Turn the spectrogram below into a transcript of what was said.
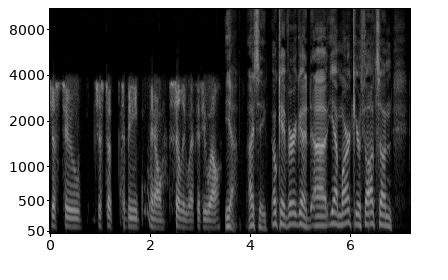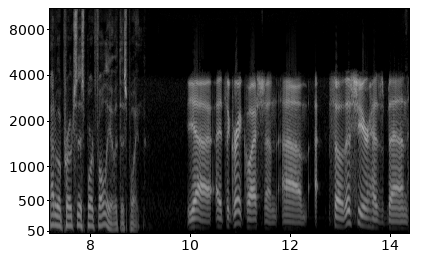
just to just to to be you know silly with, if you will. Yeah, I see. Okay, very good. Uh, yeah, Mark, your thoughts on how to approach this portfolio at this point? Yeah, it's a great question. Um, so this year has been,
